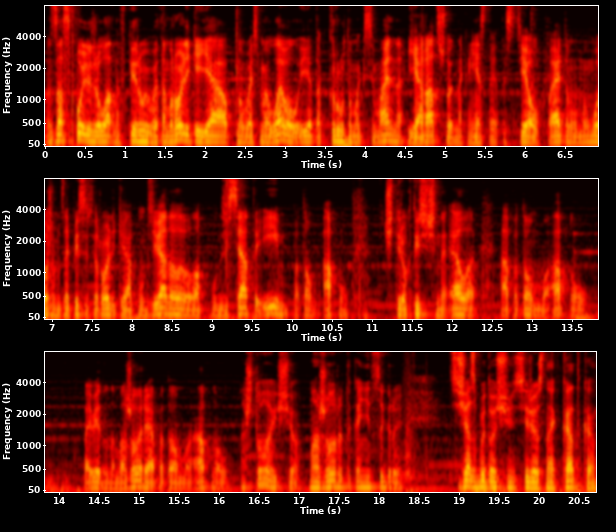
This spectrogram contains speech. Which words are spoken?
заспойлерю, ладно, впервые в этом ролике, я апну восьмой level, и это круто максимально. Я рад, что я наконец-то это сделал. Поэтому мы можем записывать ролики, апнул 9 level, апнул 10 и потом апнул 4000 Элла, а потом апнул победу на мажоре, а потом апнул. А что еще? Мажор это конец игры. Сейчас будет очень серьезная катка.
